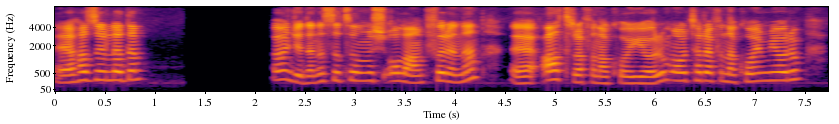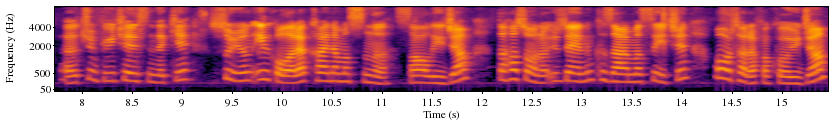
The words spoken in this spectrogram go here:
e, hazırladım. Önceden ısıtılmış olan fırının e, alt rafına koyuyorum. Orta rafına koymuyorum. E, çünkü içerisindeki suyun ilk olarak kaynamasını sağlayacağım. Daha sonra üzerinin kızarması için orta rafa koyacağım.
